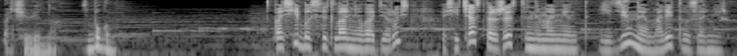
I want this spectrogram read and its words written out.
очевидно. С Богом! Спасибо Светлане Ладе Русь, а сейчас торжественный момент – единая молитва за мир –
